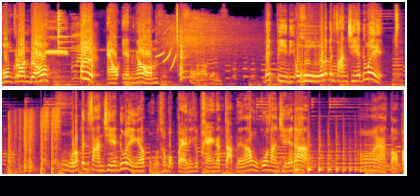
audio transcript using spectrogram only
โฮมกรนโบรปื๊บ LN ครับผม โอ้โห LN ได้ปีดี โอ้โห แล้วเป็นซานเชสด้วย หแล้วเป็นซานเชสด้วยครับโอ้โหถ้าบวกแปดนี่คือแพงจัดจัดเลยนะฮูโก้ซานเชสอะโอ้ยต่อไป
